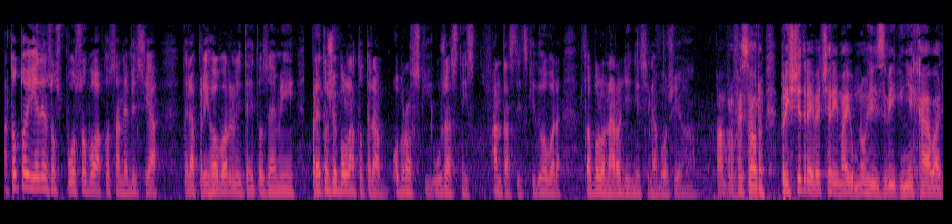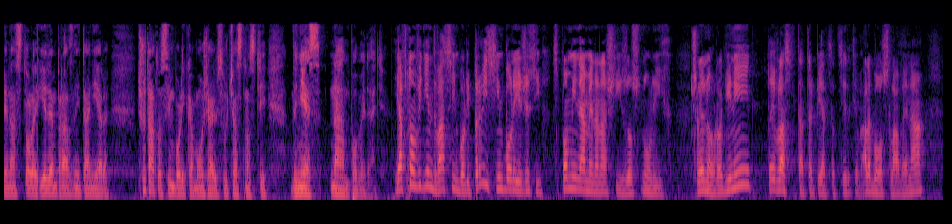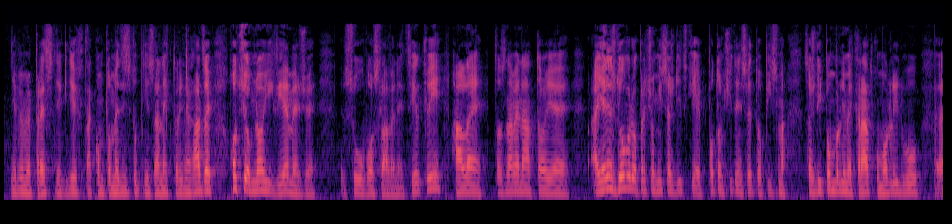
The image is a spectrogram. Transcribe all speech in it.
a toto je jeden zo spôsobov, ako sa nebesia teda prihovorili tejto zemi, pretože bol na to teda obrovský, úžasný, fantastický dôvod. To bolo narodenie syna Božieho. Pán profesor, pri štedrej večeri majú mnohí zvyk nechávať na stole jeden prázdny tanier. Čo táto symbolika môže aj v súčasnosti dnes nám povedať? Ja v tom vidím dva symboly. Prvý symbol je, že si spomíname na našich zosnulých členov rodiny, to je vlastne tá trpiaca církev, alebo oslavená. Nevieme presne, kde v takomto medzistupni sa niektorí nachádzajú. Hoci o mnohých vieme, že sú v oslavenej cirkvi, ale to znamená, to je... A jeden z dôvodov, prečo my sa vždycky aj po tom čítaní Svetého písma sa vždy pomodlíme krátku modlitbu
